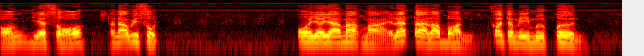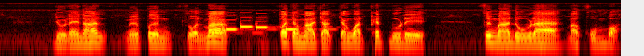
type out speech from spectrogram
ของเฮียโสธนาวิสุทธ์โอเยอะแยะมากมาย และแต่ละบอนก็จะมีมือปืน อยู่ในนั้นมือปืนส่วนมาก ก็จะมาจากจังหวัดเพชรบุรี ซึ่งมาดูแลมาคุมบอน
